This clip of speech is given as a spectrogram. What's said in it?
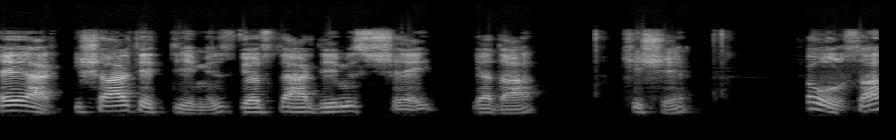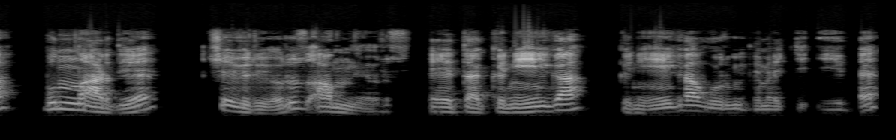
Eğer işaret ettiğimiz, gösterdiğimiz şey ya da kişi çoğulsa bunlar diye çeviriyoruz, anlıyoruz. Eta kniga, kniga vurgu demek ki iyi de.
